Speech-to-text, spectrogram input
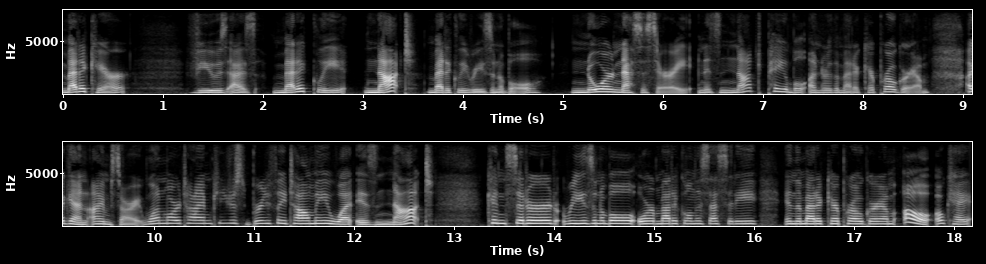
Medicare views as medically not medically reasonable nor necessary and is not payable under the Medicare program. Again, I'm sorry. One more time, can you just briefly tell me what is not considered reasonable or medical necessity in the Medicare program? Oh, okay,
